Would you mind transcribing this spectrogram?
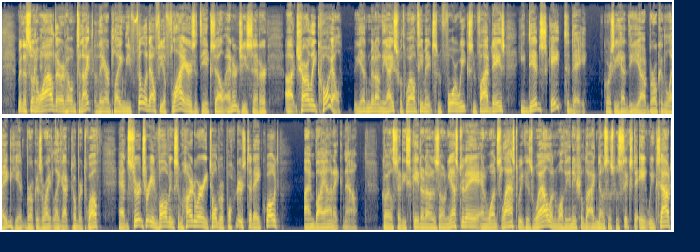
Minnesota Wild are at home tonight. They are playing the Philadelphia Flyers at the Xcel Energy Center. Uh, Charlie Coyle, he hasn't been on the ice with Wild teammates in four weeks and five days. He did skate today. Of course, he had the uh, broken leg. He had broke his right leg October 12th. Had surgery involving some hardware. He told reporters today, "quote I'm bionic now." Coyle said he skated on his own yesterday and once last week as well. And while the initial diagnosis was six to eight weeks out,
